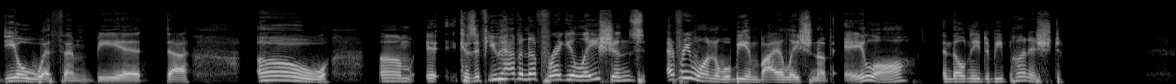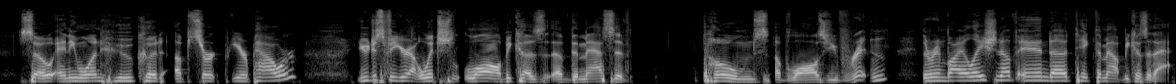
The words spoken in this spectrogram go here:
deal with them, be it, uh, oh, um, because if you have enough regulations, everyone will be in violation of a law and they'll need to be punished. So anyone who could usurp your power, you just figure out which law, because of the massive tomes of laws you've written, they're in violation of, and uh, take them out because of that.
